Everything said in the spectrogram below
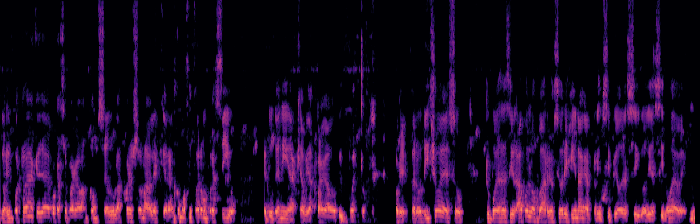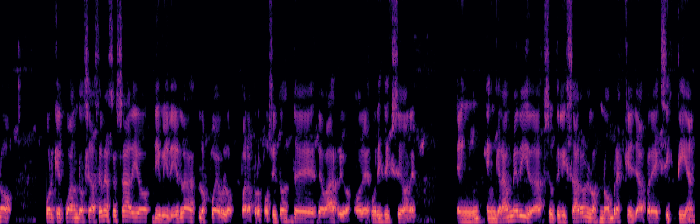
los impuestos en aquella época se pagaban con cédulas personales que eran como si fuera un recibo que tú tenías que habías pagado tu impuesto. Ok, pero dicho eso, tú puedes decir, ah, pues los barrios se originan al principio del siglo XIX. No, porque cuando se hace necesario dividir los pueblos para propósitos de, de barrios o de jurisdicciones, en, gran medida se utilizaron los nombres que ya preexistían,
